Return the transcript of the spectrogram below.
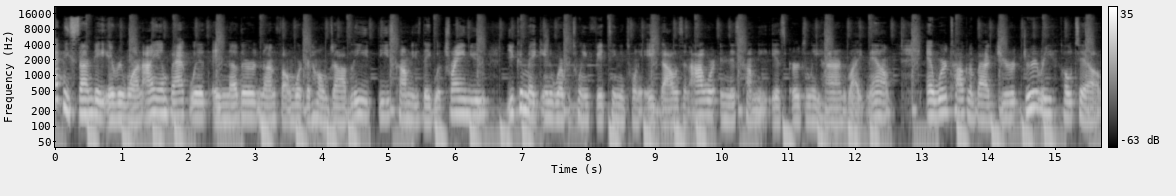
Happy Sunday, everyone. I am back with another non phone work at home job lead. These companies, they will train you. You can make anywhere between 15 and $28 an hour, and this company is urgently hiring right now. And we're talking about Drury Hotel.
